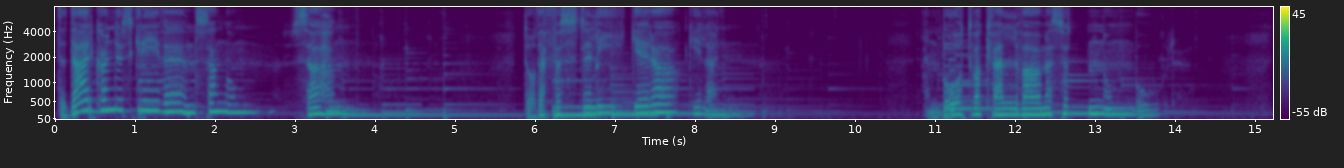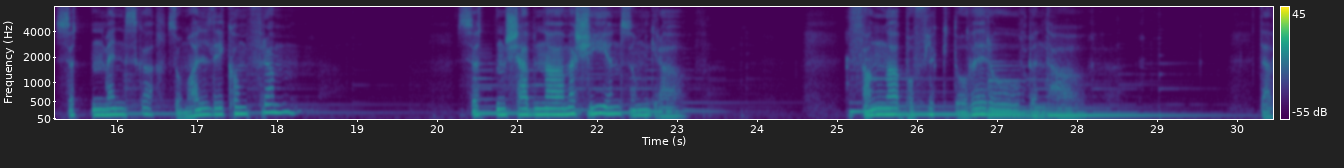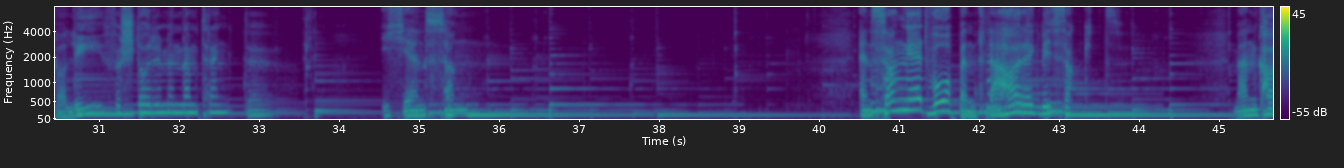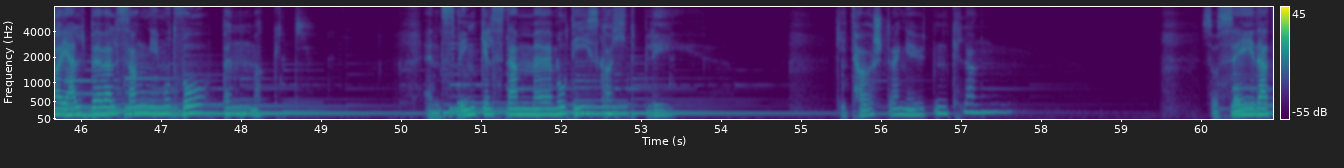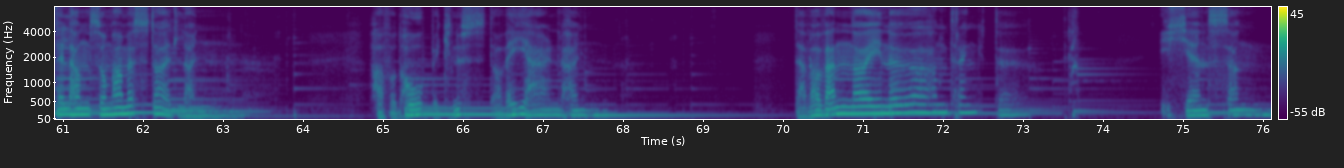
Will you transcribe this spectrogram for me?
Det der kan du skrive en sang om, sa han. Da det første like rak i land. En båt var kvelva med 17 om bord. 17 mennesker som aldri kom fram. 17 skjebner med skyen som grav. Fanga på flukt over åpent hav. Det var ly for stormen de trengte, ikke en sang. En sang er et våpen, det har jeg blitt sagt. Men hva hjelper vel sang imot våpenmakt? En spinkel stemme mot iskaldt bly. Gitarstrenger uten klang. Så si det til han som har mista et land. Har fått håpet knust av ei jernhand. Det var venner i nøda han trengte, ikke en sang.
